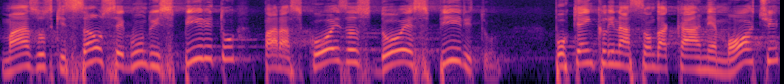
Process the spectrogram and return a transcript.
mas os que são segundo o espírito para as coisas do espírito. Porque a inclinação da carne é morte,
